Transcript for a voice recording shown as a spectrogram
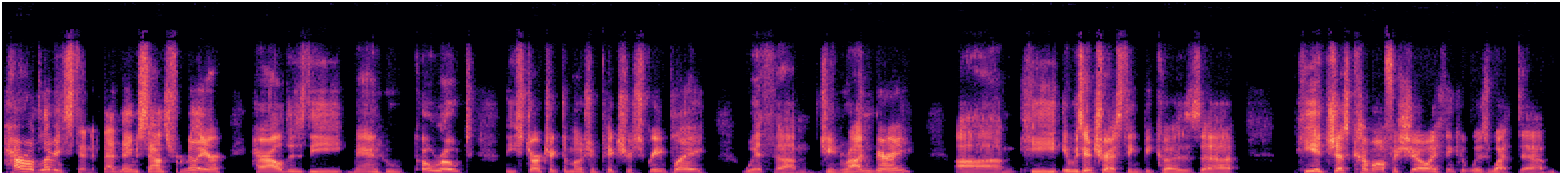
Harold Livingston. If that name sounds familiar, Harold is the man who co-wrote the Star Trek: The Motion Picture screenplay with um, Gene Roddenberry. Um, he it was interesting because. Uh, he had just come off a show. I think it was what um,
